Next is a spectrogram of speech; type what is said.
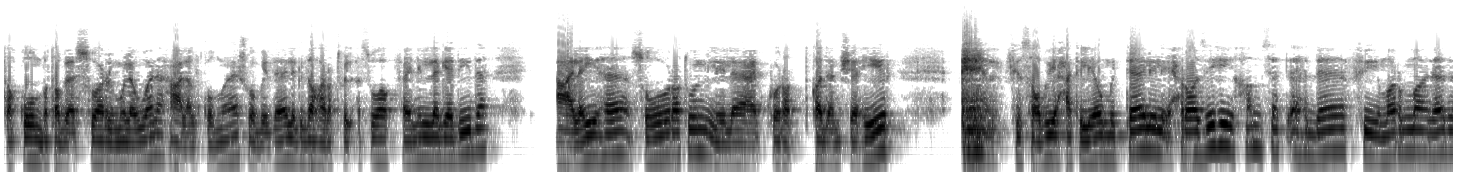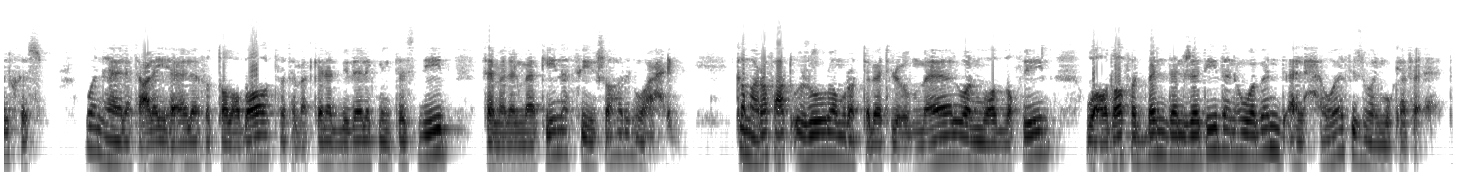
تقوم بطبع الصور الملونة على القماش وبذلك ظهرت في الأسواق فانيلا جديدة عليها صورة للاعب كرة قدم شهير في صبيحة اليوم التالي لإحرازه خمسة أهداف في مرمى نادي الخصم وانهالت عليها آلاف الطلبات فتمكنت بذلك من تسديد ثمن الماكينة في شهر واحد. كما رفعت أجور ومرتبات العمال والموظفين وأضافت بندا جديدا هو بند الحوافز والمكافآت.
